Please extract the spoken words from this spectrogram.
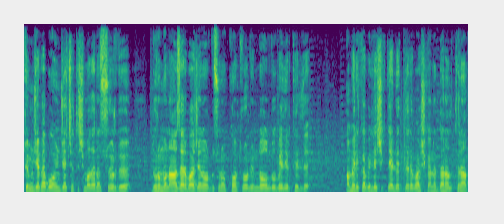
Tüm cephe boyunca çatışmaların sürdüğü, durumun Azerbaycan ordusunun kontrolünde olduğu belirtildi. Amerika Birleşik Devletleri Başkanı Donald Trump,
